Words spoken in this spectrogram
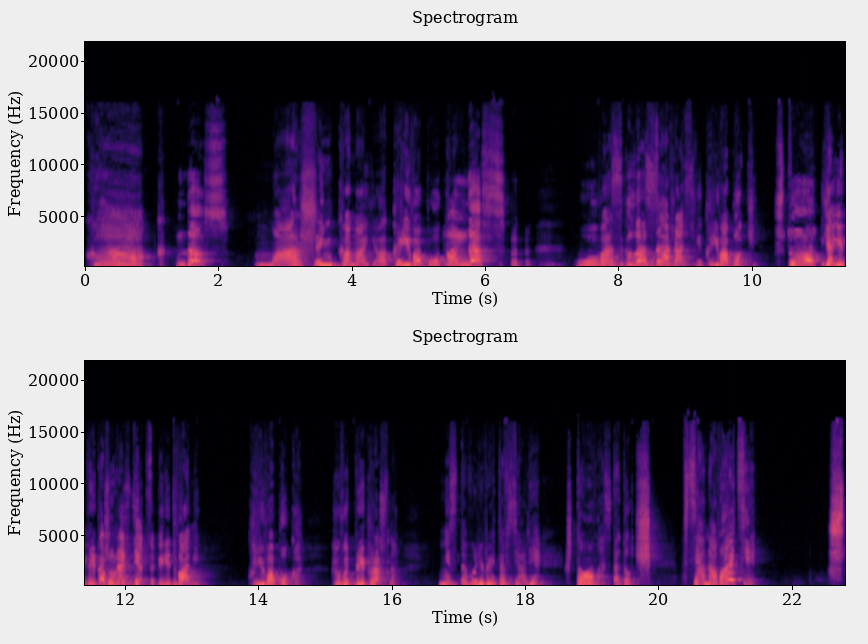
Как? Да-с, Машенька моя кривобока? да-с. У вас глаза разве кривобоки? Что? Я ей прикажу раздеться перед вами. Кривобока. Вот прекрасно. Не с того ли вы это взяли? Что у вас-то, дочь? Вся на вате? Ш-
